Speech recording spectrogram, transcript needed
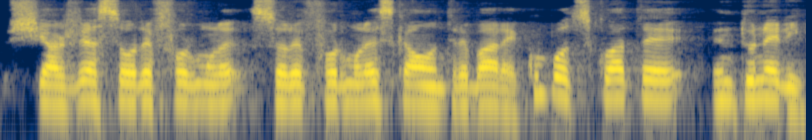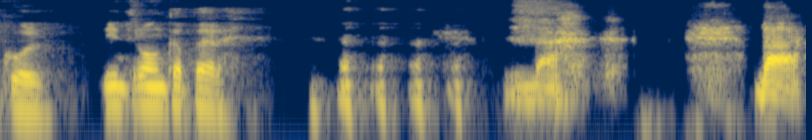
și aș vrea să o, reformule, să o reformulez ca o întrebare. Cum pot scoate întunericul dintr-o încăpere? Da. Da,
